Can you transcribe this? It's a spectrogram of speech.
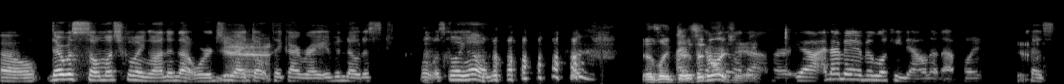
Oh, there was so much going on in that orgy. I don't think I right, even noticed what was going on. It was like there's an orgy. Yeah, and I may have been looking down at that point Yeah. because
